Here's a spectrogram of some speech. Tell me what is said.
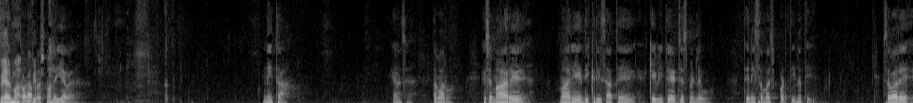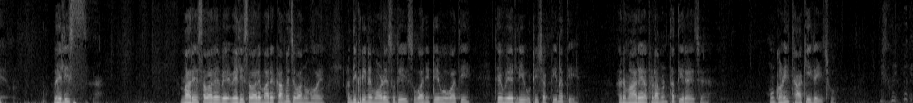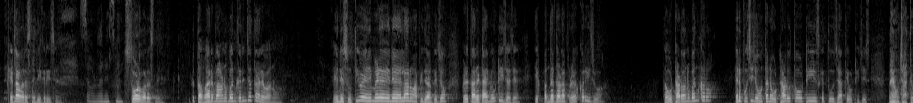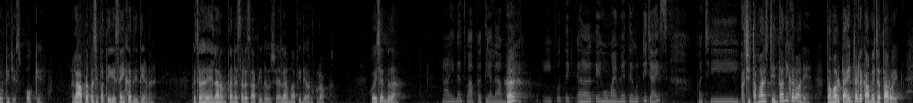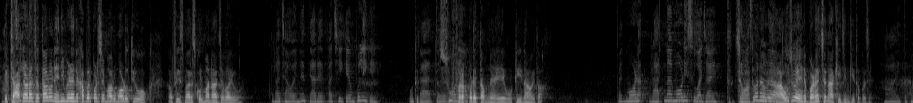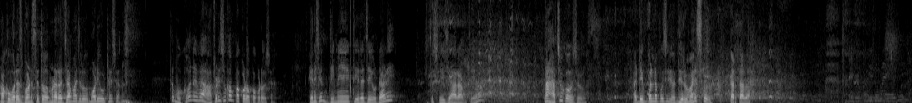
વેરમાં થોડા પ્રશ્નો લઈએ હવે. નીતા ક્યાં છે? તમારું? એ છે મારે મારી દીકરી સાથે કેવી રીતે એડજસ્ટમેન્ટ લેવું? તેની સમજ પડતી નથી. સવારે વહેલી મારે સવારે વહેલી સવારે મારે કામે જવાનું હોય અને દીકરીને મોડે સુધી સુવાની ટેવ હોવાથી તે વહેલી ઉઠી શકતી નથી અને મારે અથડામણ થતી રહે છે. હું ઘણી થાકી ગઈ છું. કેટલા વર્ષની દીકરી છે? સોળ વર્ષની. તમારે બારણું બંધ કરીને જતા રહેવાનું. એને સૂતી હોય એને મેળે એને એલાર્મ આપી દેવાનું કે જો મેળે તારે ટાઈમે ઉઠી જજે. એક પંદર દાડા પ્રયોગ કરી જુઓ. તમે ઉઠાડવાનું બંધ કરો. એને પૂછી જો હું તને ઉઠાડું તો ઉઠીશ કે તું જાતે ઉઠી જઈશ? નહીં હું જાતે ઉઠી જઈશ. ઓકે. એટલે આપણે પછી પતી ગઈ સહી કરી દીધી એણે. પછી એલાર્મ તને સરસ આપી દઉં છું. એલાર્મ આપી દેવાનું ક્લોક હોય છે ને બધા? એ નથી વાપરતી અલાર્મ હે? એ પોતે કે હું માય તે ઉઠી જઈશ પછી પછી તમારે ચિંતા નહીં કરવાની. તમારો ટાઈમ છે એટલે કામે જતા રહો એક. ચાર દાડા જતા રહો ને એની મેળે એને ખબર પડશે મારું મોડું થયું ઓફિસ મારે સ્કૂલમાં ના જવાયું. રજા હોય ને ત્યારે પછી કેમ ભૂલી ગઈ? શું ફરક પડે તમને એ ઉઠી ના હોય તો? પછી મોડા રાતના મોડી સુવા જાય. તો જવા દો ને હવે આવું જોઈએ એને ભણે છે ને આખી જિંદગી તો પછી. આખું વર્ષ ભણશે તો હમણાં રજામાં જ મોડી ઉઠે છે ને. તો મૂકો ને હવે આપણે શું કામ પકડો પકડો છે? એને છે ને ધીમેકથી રજાઈ ઉડાડી તો સુઈ જાય આરામથી હા. ના સાચું કહું છું. આ ડિમ્પલને પૂછી જો ધીરુભાઈ શું કરતા હતા?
